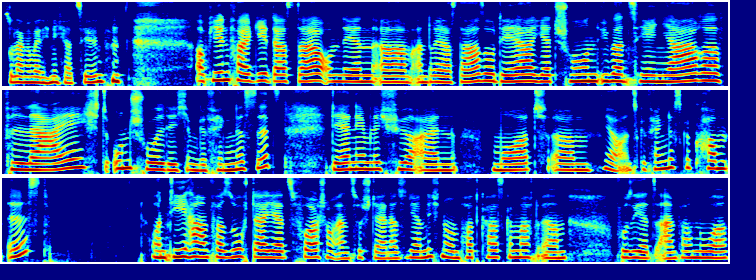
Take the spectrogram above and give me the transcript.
So lange werde ich nicht erzählen. Auf jeden Fall geht das da um den ähm, Andreas Daso, der jetzt schon über zehn Jahre vielleicht unschuldig im Gefängnis sitzt, der nämlich für einen Mord ähm, ja, ins Gefängnis gekommen ist. Und die haben versucht, da jetzt Forschung anzustellen. Also die haben nicht nur einen Podcast gemacht, ähm, wo sie jetzt einfach nur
